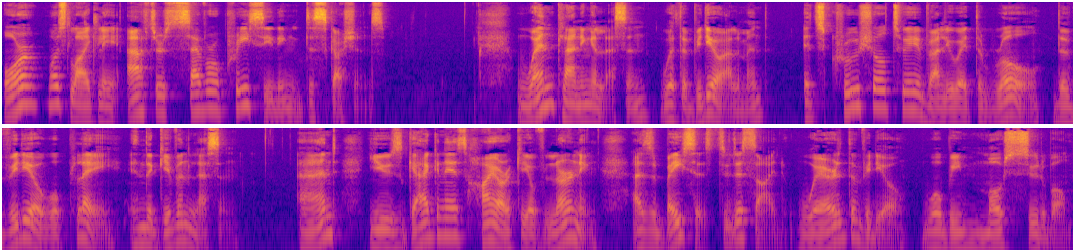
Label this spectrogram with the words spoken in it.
or most likely after several preceding discussions. When planning a lesson with a video element, it's crucial to evaluate the role the video will play in the given lesson and use Gagne's hierarchy of learning as a basis to decide where the video will be most suitable.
